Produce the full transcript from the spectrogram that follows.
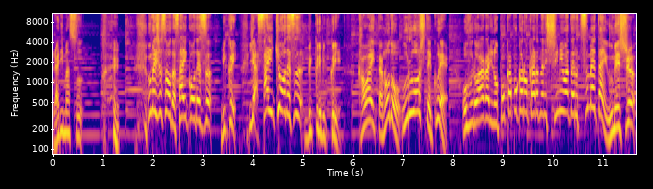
やります。梅酒ソーダ最高です。びっくり。いや最強です。びっくりびっくり。乾いた喉を潤してくれ。お風呂上がりのポカポカの体に染み渡る冷たい梅酒。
